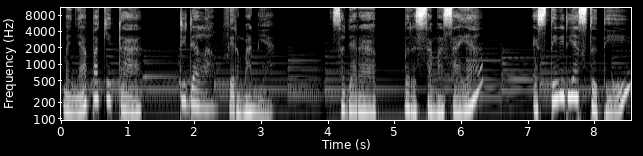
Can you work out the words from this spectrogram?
menyapa kita di dalam firman-Nya. Saudara bersama saya, Esti Widya Stuti,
